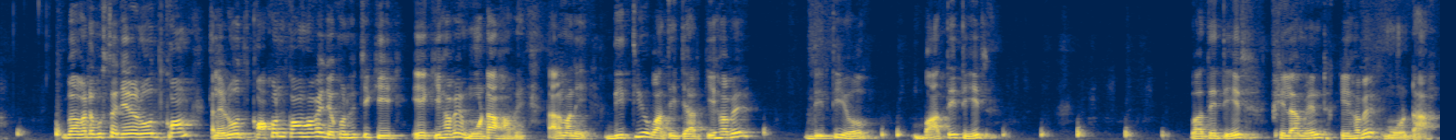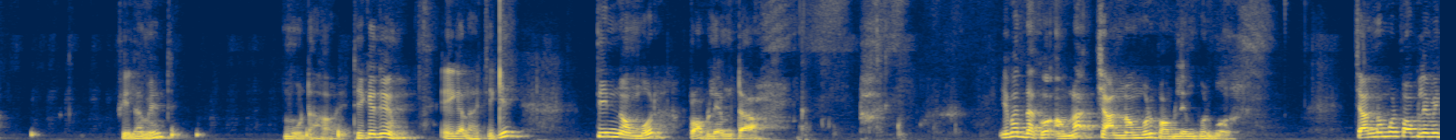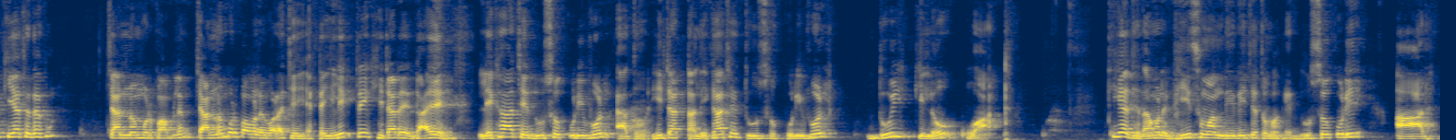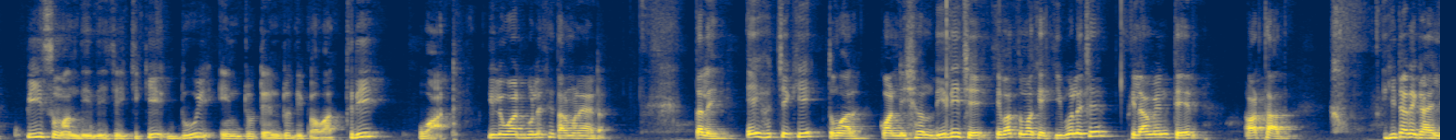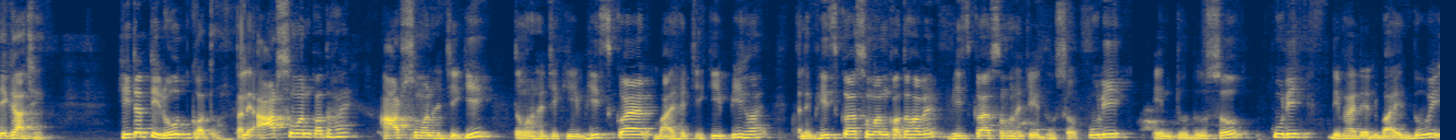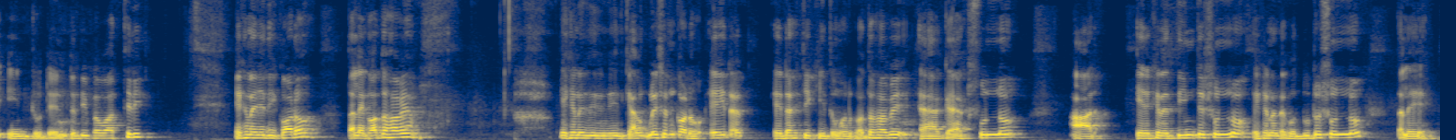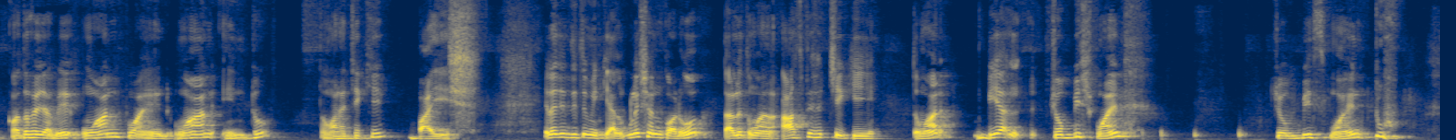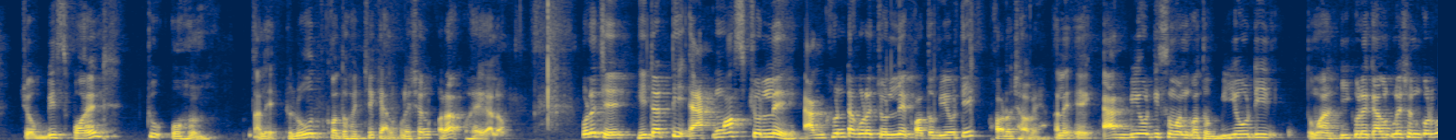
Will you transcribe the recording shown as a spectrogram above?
ব্যাপারটা বুঝতে পারছি? রোদ কম, তাহলে রোদ কখন কম হবে? যখন হচ্ছে কি, এ কি হবে? মোটা হবে। তার মানে দ্বিতীয় বাতিটার কি হবে? দ্বিতীয় বাতিটির বাতিটির ফিলামেন্ট কি হবে? মোটা। ফিলামেন্ট মোটা হবে। ঠিক আছে? এই গেল হচ্ছে কি তিন নম্বর প্রবলেমটা। এবার দেখো আমরা চার নম্বর প্রবলেম করব। চার নম্বর প্রবলেমে কি আছে দেখো চার নম্বর প্রবলেম চার নম্বর প্রবলেমে বলা আছে, একটা ইলেকট্রিক হিটারের গায়ে লেখা আছে দুশো কুড়ি ভোল্ট এত হিটারটা লেখা আছে দুশো কুড়ি ভোল্ট দুই কিলো ওয়াট। ঠিক আছে, তার মানে ভি সমান দিয়ে দিয়েছে তোমাকে দুশো কুড়ি, আর পি সমান দিয়ে দিয়েছে কি দুই into ten to the power three watt kilowatt বলেছে, তার মানে এটা। তাহলে এই হচ্ছে কি তোমার কন্ডিশন দিয়ে দিয়েছে। এবার তোমাকে কি বলেছে? ফিলামেন্টের অর্থাৎ হিটারে গায়ে লেখা আছে, হিটারটি রোধ কত? তাহলে আর সমান কত হয়? আর সমান হচ্ছে কি? তোমার হচ্ছে কি ভি স্কোয়ার বাই হচ্ছে কি পি হয়? তাহলে ভি স্কোয়ার সমান কত হবে? ভি স্কোয়ার সমান হচ্ছে দুশো কুড়ি ইন্টু দুশো কুড়ি ডিভাইডেড বাই দুই into ten to the power three এখানে যদি করো, তাহলে কত হবে? এখানে যদি ক্যালকুলেশন করো, এইটা, এটা হচ্ছে কি তোমার কত হবে? এক এক, শূন্য। আর এখানে তিনটে শূন্য, এখানে দেখো দুটো শূন্য। তাহলে কত হয়ে যাবে? ওয়ান পয়েন্ট ওয়ান ইন্টু তোমার হচ্ছে কি? বাইশ। এটা যদি তুমি ক্যালকুলেশন করো, তাহলে তোমার আসবে হচ্ছে কি? তোমার বিয়াল, চব্বিশ পয়েন্ট চব্বিশ পয়েন্ট টু চব্বিশ পয়েন্ট টু ওহম। তাহলে রোদ কত হচ্ছে? ক্যালকুলেশন করা হয়ে গেল। বলেছে হিটারটি এক মাস চললে, এক ঘণ্টা করে চললে কত বিওটি খরচ হবে? তাহলে এক বিওটি সমান কত? বিওটি তোমার কি করে ক্যালকুলেশন করব?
